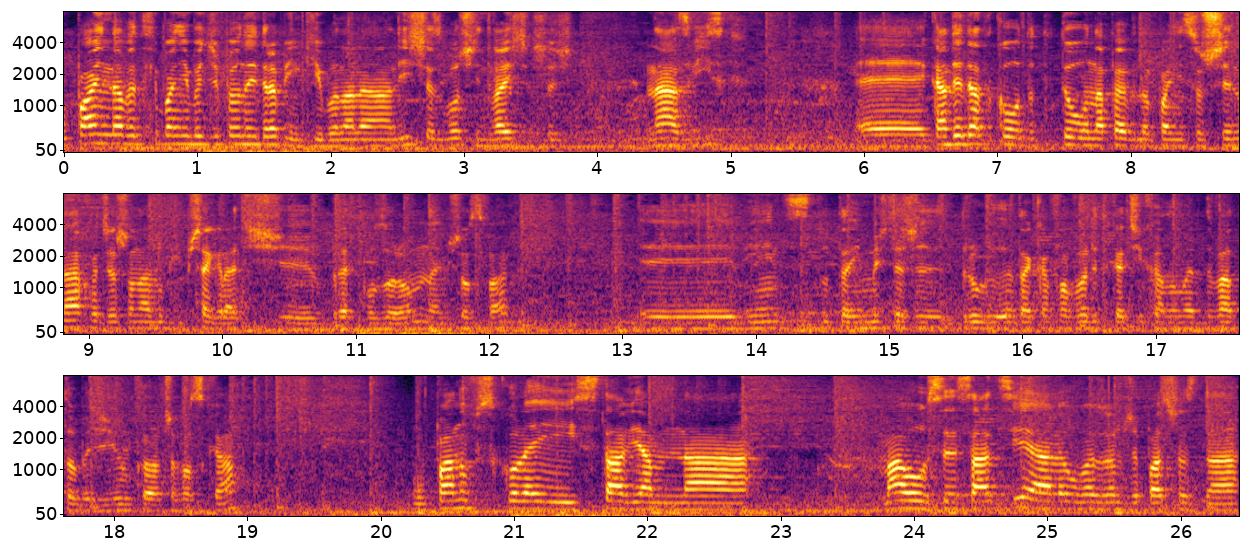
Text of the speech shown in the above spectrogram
u pań nawet chyba nie będzie pełnej drabinki, bo na liście zgłoszeń 26 nazwisk. E, kandydatką do tytułu na pewno pani Soszyna, chociaż ona lubi przegrać e, wbrew pozorom na mistrzostwach. Yy, więc tutaj myślę, że druga taka faworytka cicha numer dwa to będzie Julka Oczechowska. U panów z kolei stawiam na małą sensację, ale uważam, że patrząc na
